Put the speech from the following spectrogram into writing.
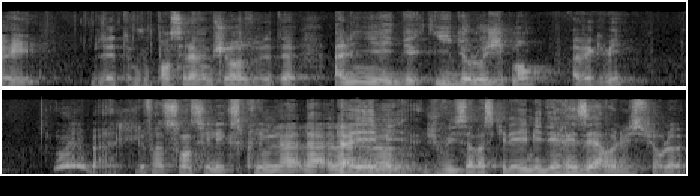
Oui. Vous, êtes, vous pensez la même chose? Vous êtes aligné idé idéologiquement avec lui? Oui, bah, de toute façon, s'il exprime la... la, la émis, je vous dis ça parce qu'il a émis des réserves, lui, sur, le,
